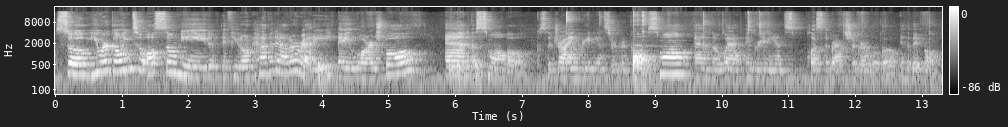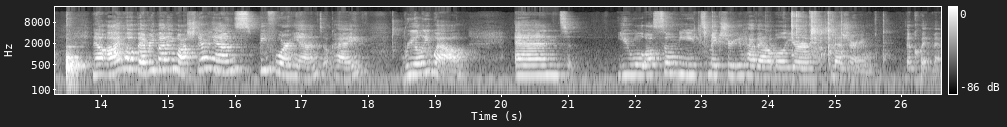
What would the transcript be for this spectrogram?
So you are going to also need, if you don't have it out already, a large bowl and a small bowl because the dry ingredients are going to go in the small and the wet ingredients plus the brown sugar will go in the big bowl. Now I hope everybody washed their hands beforehand, okay, really well. And you will also need to make sure you have out all your measuring equipment.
